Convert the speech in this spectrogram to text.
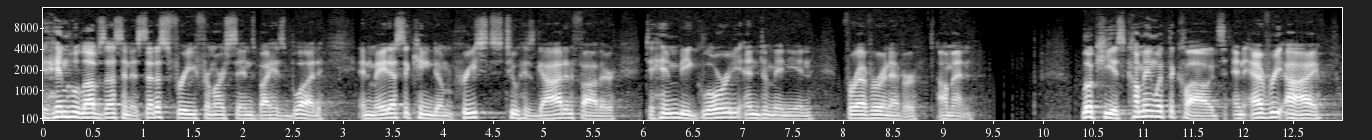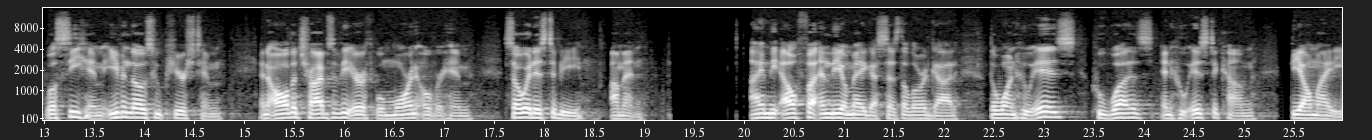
To him who loves us and has set us free from our sins by his blood, and made us a kingdom, priests to his God and Father, to him be glory and dominion forever and ever. Amen. Look, he is coming with the clouds, and every eye will see him, even those who pierced him, and all the tribes of the earth will mourn over him. So it is to be. Amen. I am the Alpha and the Omega, says the Lord God, the one who is, who was, and who is to come, the Almighty.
